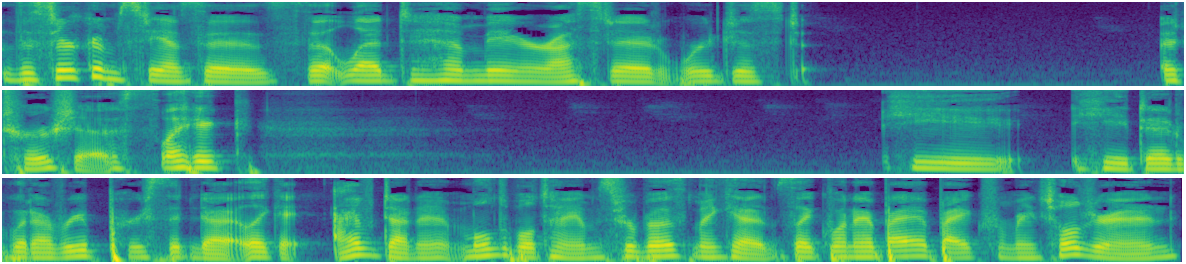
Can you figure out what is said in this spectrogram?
the circumstances that led to him being arrested were just atrocious. Like, he he did what every person does. Like I've done it multiple times for both my kids. Like when I buy a bike for my children,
